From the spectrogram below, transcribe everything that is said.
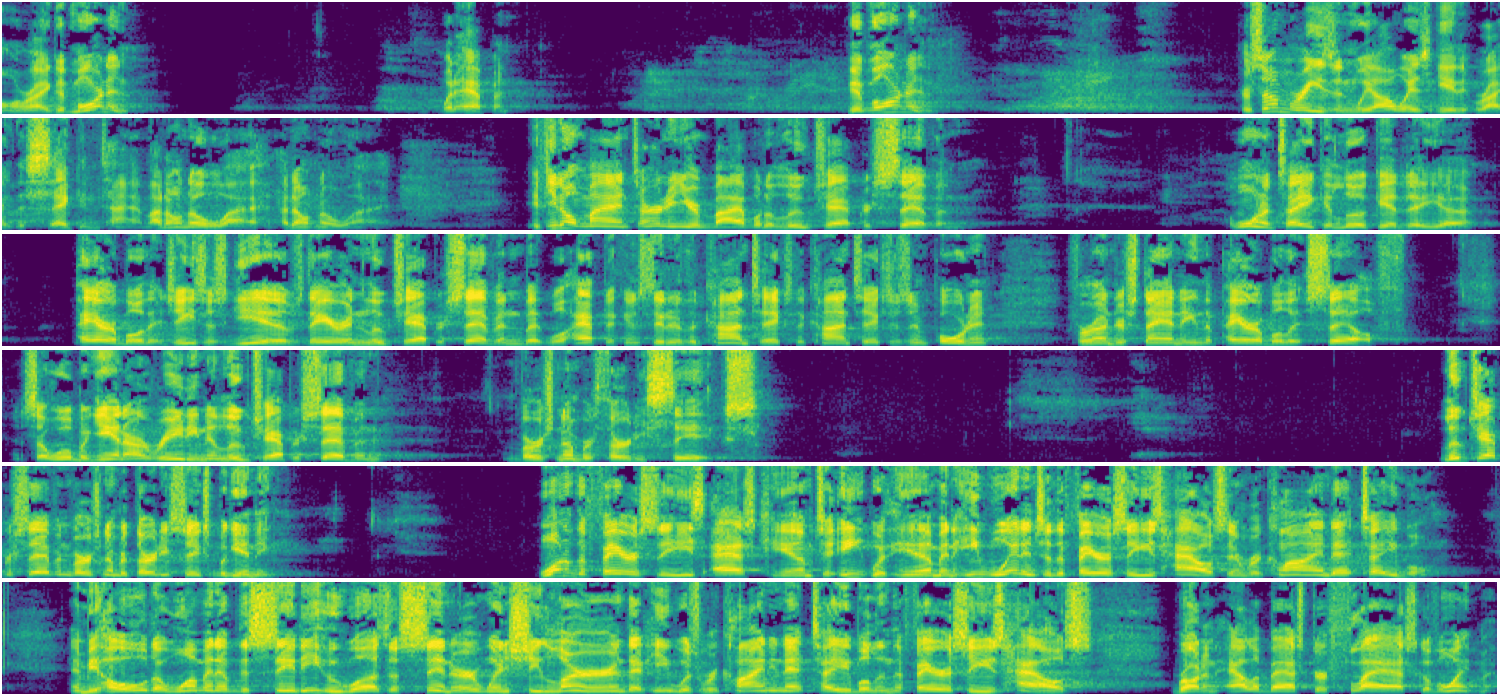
All right, good morning. What happened? Good morning. For some reason, we always get it right the second time. I don't know why. I don't know why. If you don't mind turning your Bible to Luke chapter 7, I want to take a look at a uh, parable that Jesus gives there in Luke chapter 7, but we'll have to consider the context. The context is important for understanding the parable itself. So we'll begin our reading in Luke chapter 7, verse number 36. Luke chapter 7, verse number 36, beginning. One of the Pharisees asked him to eat with him, and he went into the Pharisee's house and reclined at table. And behold, a woman of the city who was a sinner, when she learned that he was reclining at table in the Pharisee's house, brought an alabaster flask of ointment.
